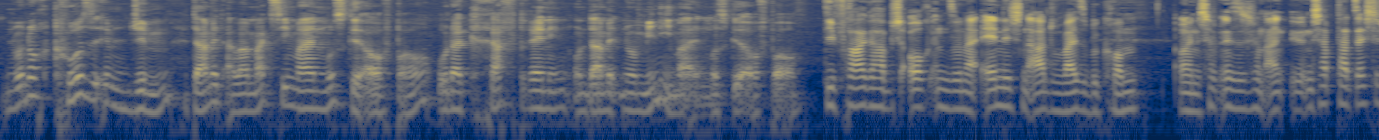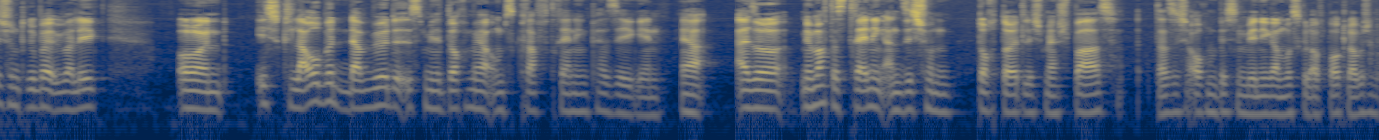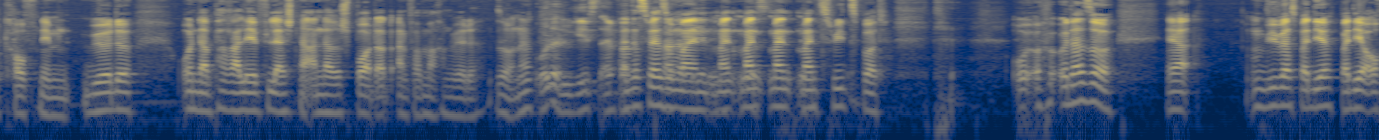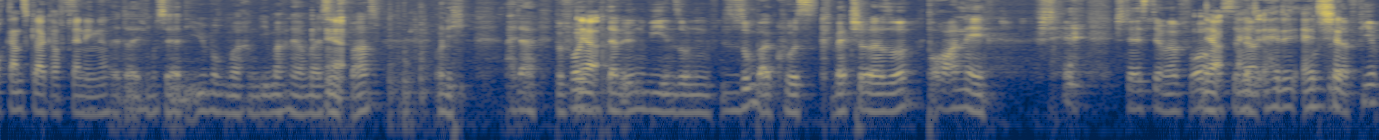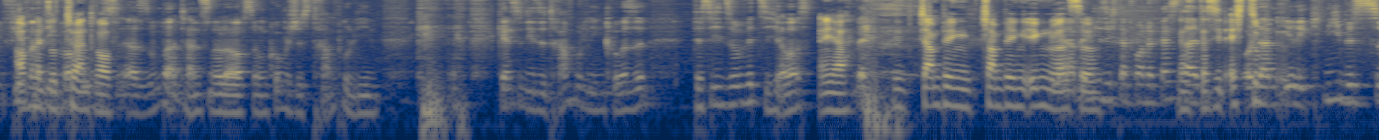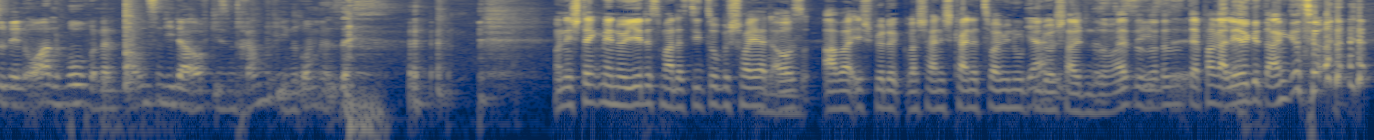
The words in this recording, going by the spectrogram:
Nur noch Kurse im Gym, damit aber maximalen Muskelaufbau oder Krafttraining und damit nur minimalen Muskelaufbau. Die Frage habe ich auch in so einer ähnlichen Art und Weise bekommen. Und ich habe mir sie schon an, und ich habe tatsächlich schon drüber überlegt. Und ich glaube, da würde es mir doch mehr ums Krafttraining per se gehen. Ja, also mir macht das Training an sich schon doch deutlich mehr Spaß, dass ich auch ein bisschen weniger Muskelaufbau, glaube ich, in Kauf nehmen würde und dann parallel vielleicht eine andere Sportart einfach machen würde. So, ne? Oder du gehst einfach. Also das wäre so mein, in mein, mein, mein, mein Sweet Spot. Oder so. Ja. Und wie wär's bei dir? Bei dir auch ganz klar Krafttraining, ne? Alter, ich muss ja die Übung machen, die machen ja am meisten Ja. Spaß. Und ich, Alter, bevor Ja. ich mich dann irgendwie in so einen Zumba-Kurs quetsche oder so, boah, nee. Stell, stell's dir mal vor, Ja, musst du hätte, da, hätte, hätte ich da vier, viermal die so Turn drauf. Zumba tanzen oder auf so ein komisches Trampolin. Kennst du diese Trampolinkurse? Das sieht so witzig aus. Ja, Jumping, Jumping, Ja, irgendwas wenn so. die sich da vorne festhalten das sieht echt und so- dann ihre Knie bis zu den Ohren hoch und dann bouncen die da auf diesem Trampolin rum. Und ich denke mir nur jedes Mal, das sieht so bescheuert Ja. aus, aber ich würde wahrscheinlich keine zwei Minuten Ja, durchhalten, das so, ist weißt das du, so, das ist der Parallelgedanke, so.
